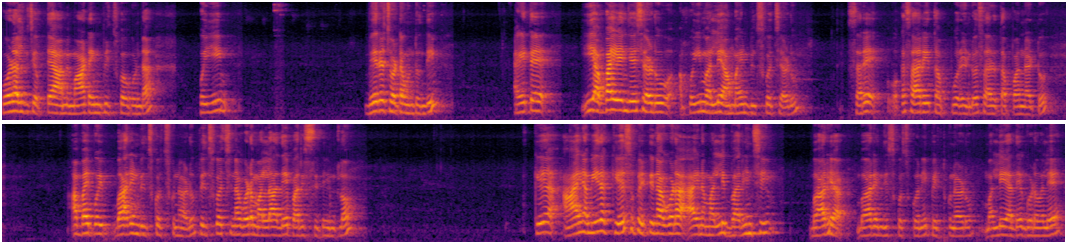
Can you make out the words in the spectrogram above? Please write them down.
కోడలికి చెప్తే ఆమె మాట వినిపించుకోకుండా పోయి వేరే చోట ఉంటుంది. అయితే ఈ అబ్బాయి ఏం చేశాడు? పోయి మళ్ళీ అమ్మాయిని పిలుచుకొచ్చాడు. సరే ఒకసారి తప్పు రెండోసారి తప్పు అన్నట్టు అబ్బాయి పోయి భార్యను పిలుచుకొచ్చుకున్నాడు. పిలుచుకొచ్చినా కూడా మళ్ళీ అదే పరిస్థితి ఇంట్లో. కే ఆయన మీద కేసు పెట్టినా కూడా ఆయన మళ్ళీ భరించి భార్య భార్యను తీసుకొచ్చుకొని పెట్టుకున్నాడు. మళ్ళీ అదే గొడవలే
